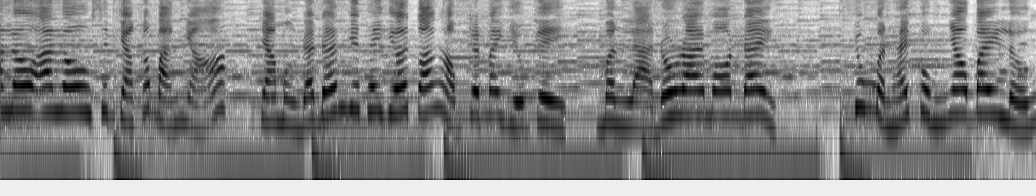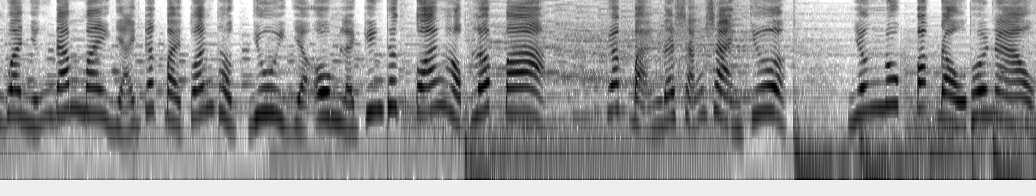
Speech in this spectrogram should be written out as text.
Alo alo, xin chào các bạn nhỏ. Chào mừng đã đến với thế giới toán học trên mây diệu kỳ. Mình là Doraemon đây. Chúng mình hãy cùng nhau bay lượn qua những đám mây giải các bài toán thật vui và ôm lại kiến thức toán học lớp 3. Các bạn đã sẵn sàng chưa? Nhấn nút bắt đầu thôi nào.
